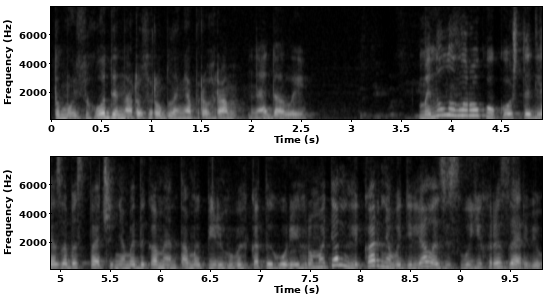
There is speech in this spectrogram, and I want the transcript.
тому й згоди на розроблення програм не дали. Минулого року кошти для забезпечення медикаментами пільгових категорій громадян лікарня виділяла зі своїх резервів.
